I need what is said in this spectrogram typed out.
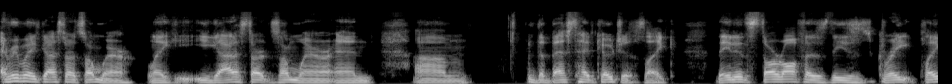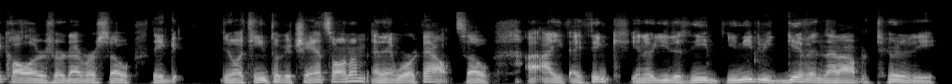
everybody's got to start somewhere. Like you got to start somewhere, and um, the best head coaches, like they didn't start off as these great play callers or whatever. So they, you know, a team took a chance on him and it worked out. So I, I think you know you just need you need to be given that opportunity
